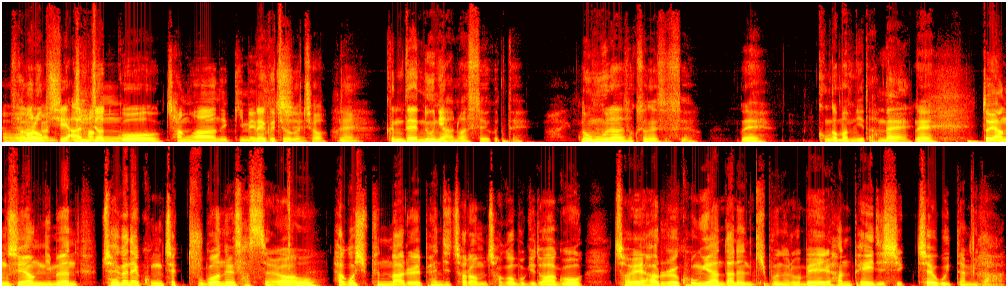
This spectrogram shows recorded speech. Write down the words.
어, 상관없이 안 장- 젖고. 장화 느낌의 네. 그렇죠 그렇죠. 네. 근데 눈이 안 왔어요 그때. 너무나 속상했었어요. 네 공감합니다. 네. 네. 또 양수영님은 최근에 공책 두 권을 샀어요. 오. 하고 싶은 말을 편지처럼 적어보기도 하고 저의 하루를 공유한다는 기분으로 매일 한 페이지씩 채우고 있답니다.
